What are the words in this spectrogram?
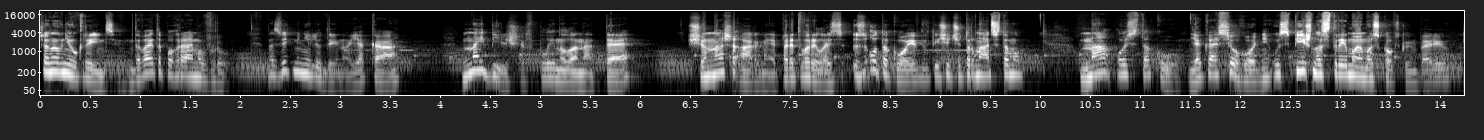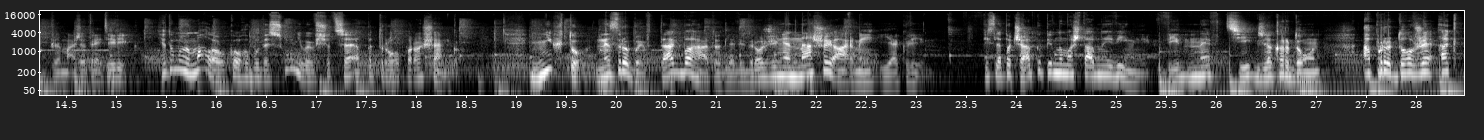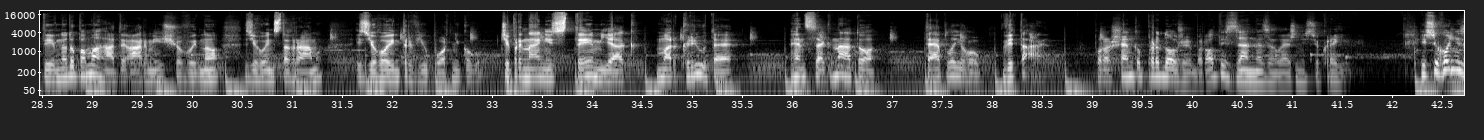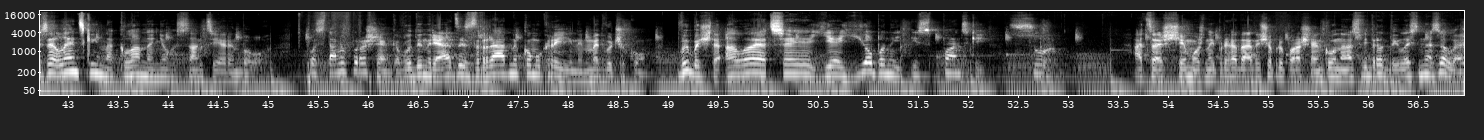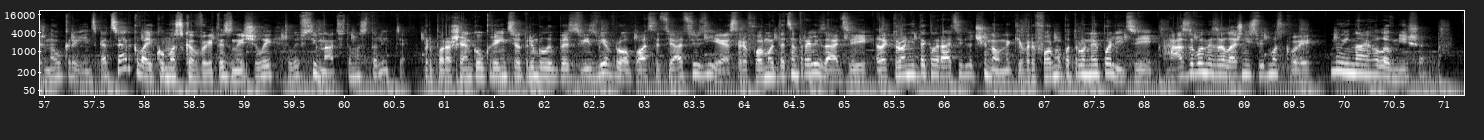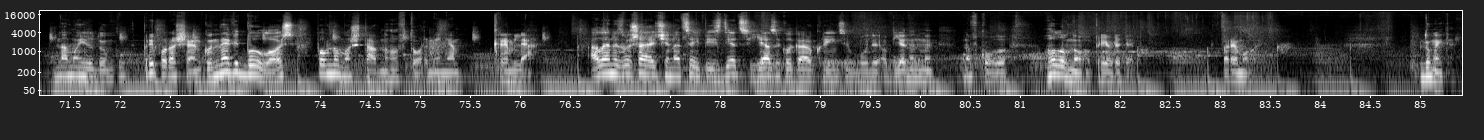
Шановні українці, давайте пограємо в гру. Назвіть мені людину, яка найбільше вплинула на те, що наша армія перетворилась з отакої в 2014-му на ось таку, яка сьогодні успішно стримує Московську імперію вже майже третій рік. Я думаю, мало у кого буде сумнівів, що це Петро Порошенко. Ніхто не зробив так багато для відродження нашої армії, як він. Після початку повномасштабної війни він не втік за кордон, а продовжує активно допомагати армії, що видно з його інстаграму, з його інтерв'ю Портнікову, чи принаймні з тим, як Марк Рюте, генсек НАТО, тепло його вітає. Порошенко продовжує боротись за незалежність України. І сьогодні Зеленський наклав на нього санкції РНБО. Поставив Порошенка в один ряд зі зрадником України Медведчуком. Вибачте, але це є йобаний іспанський сором. А це ще можна й пригадати, що при Порошенку у нас відродилась незалежна українська церква, яку московити знищили в 17 столітті. При Порошенку українці отримали безвіз в Європу, асоціацію з ЄС, реформу децентралізації, електронні декларації для чиновників, реформу патрульної поліції, газову незалежність від Москви. Ну і найголовніше, на мою думку, при Порошенку не відбулось повномасштабного вторгнення Кремля. Але незважаючи на цей піздець, я закликаю українців бути об'єднаними навколо головного пріоритету перемоги. Думайте.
